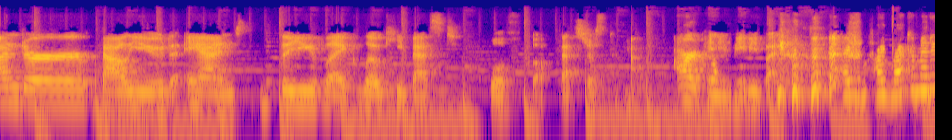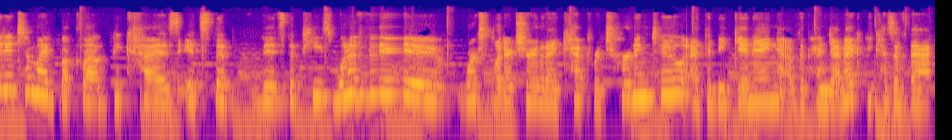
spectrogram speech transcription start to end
undervalued and the like low key best Woolf book. That's just our opinion maybe but I, I, recommended it to my book club because it's the it's the piece one of the works of literature that i kept returning to at the beginning of the pandemic because of that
